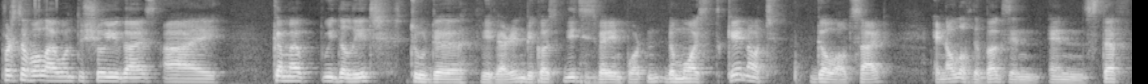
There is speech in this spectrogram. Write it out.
first of all I want to show you guys I come up with the lid to the vivarium because this is very important. The moist cannot go outside and all of the bugs and, and stuff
